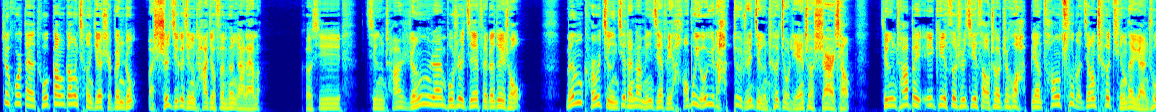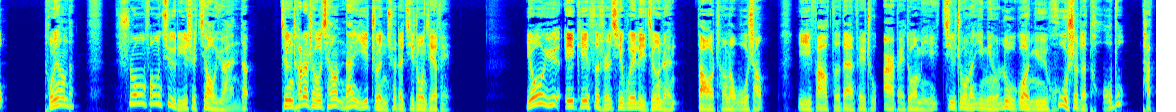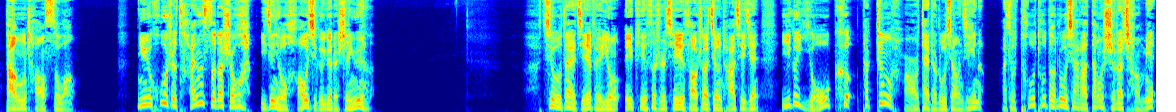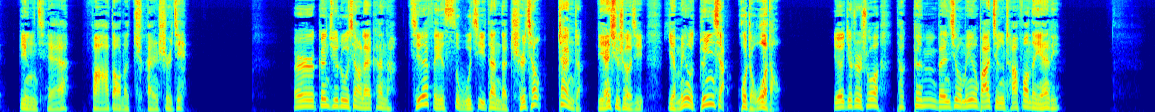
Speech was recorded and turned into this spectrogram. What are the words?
这伙歹徒刚刚抢劫十分钟啊，十几个警察就纷纷赶来了。可惜，警察仍然不是劫匪的对手。门口警戒的那名劫匪毫不犹豫的对准警车就连射十二枪，警察被 AK 四十七扫射之后啊，便仓促的将车停在远处。同样的，双方距离是较远的，警察的手枪难以准确的击中劫匪。由于 AK 四十七威力惊人，造成了误伤，一发子弹飞出二百多米，击中了一名路过女护士的头部，她当场死亡。女护士惨死的时候啊，已经有好几个月的身孕了。就在劫匪用 AK 四十七扫射警察期间，一个游客他正好带着录像机呢，啊，就偷偷的录下了当时的场面，并且发到了全世界。而根据录像来看呢，劫匪肆无忌惮的持枪站着连续射击，也没有蹲下或者卧倒，也就是说，他根本就没有把警察放在眼里。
